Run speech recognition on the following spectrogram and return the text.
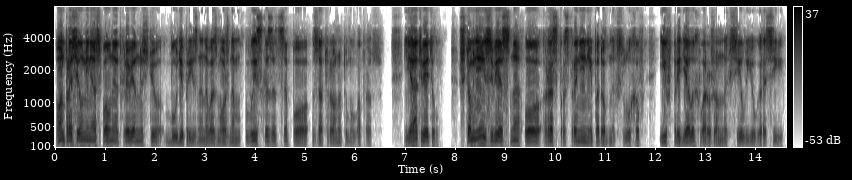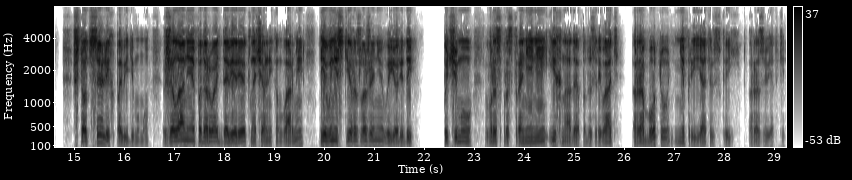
Он просил меня с полной откровенностью, будя признано возможным, высказаться по затронутому вопросу. Я ответил, что мне известно о распространении подобных слухов и в пределах вооруженных сил Юга России, что цель их, по-видимому, желание подорвать доверие к начальникам в армии и внести разложение в ее ряды, почему в распространении их надо подозревать работу неприятельской разведки.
